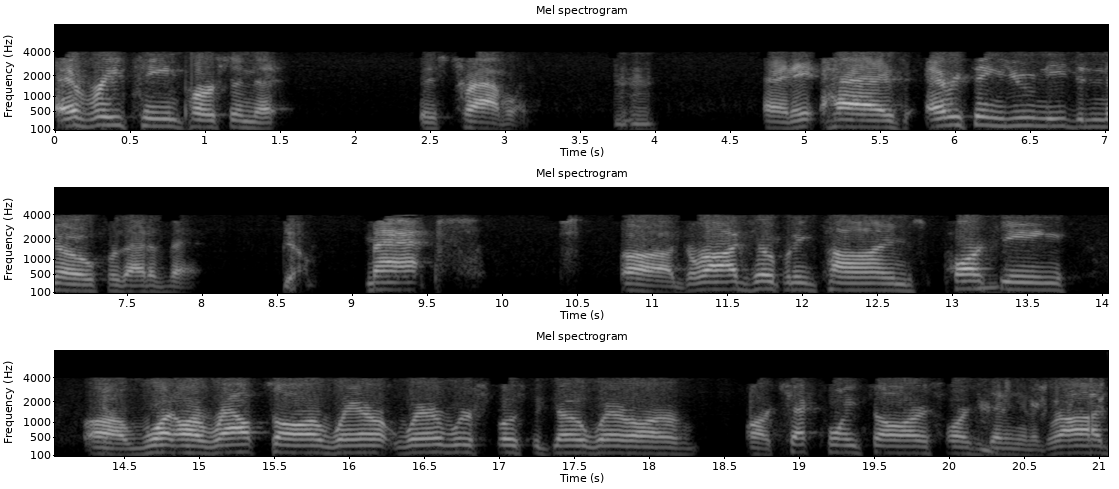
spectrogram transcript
Every team person that is traveling, Mm-hmm. and it has everything you need to know for that event. Yeah. Maps, uh, garage opening times, parking, uh, what our routes are, where where we're supposed to go, where our our checkpoints are as far as getting in the garage,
